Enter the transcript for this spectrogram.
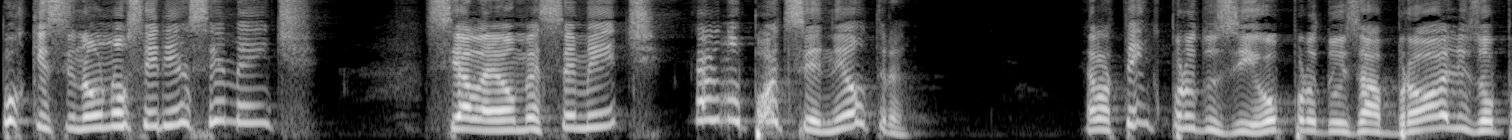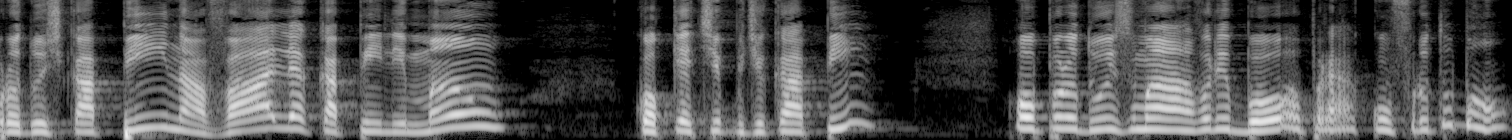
Porque senão não seria semente. Se ela é uma semente, ela não pode ser neutra. Ela tem que produzir, ou produz abrolhos, ou produz capim, navalha, capim-limão, qualquer tipo de capim, ou produz uma árvore boa para com fruto bom.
